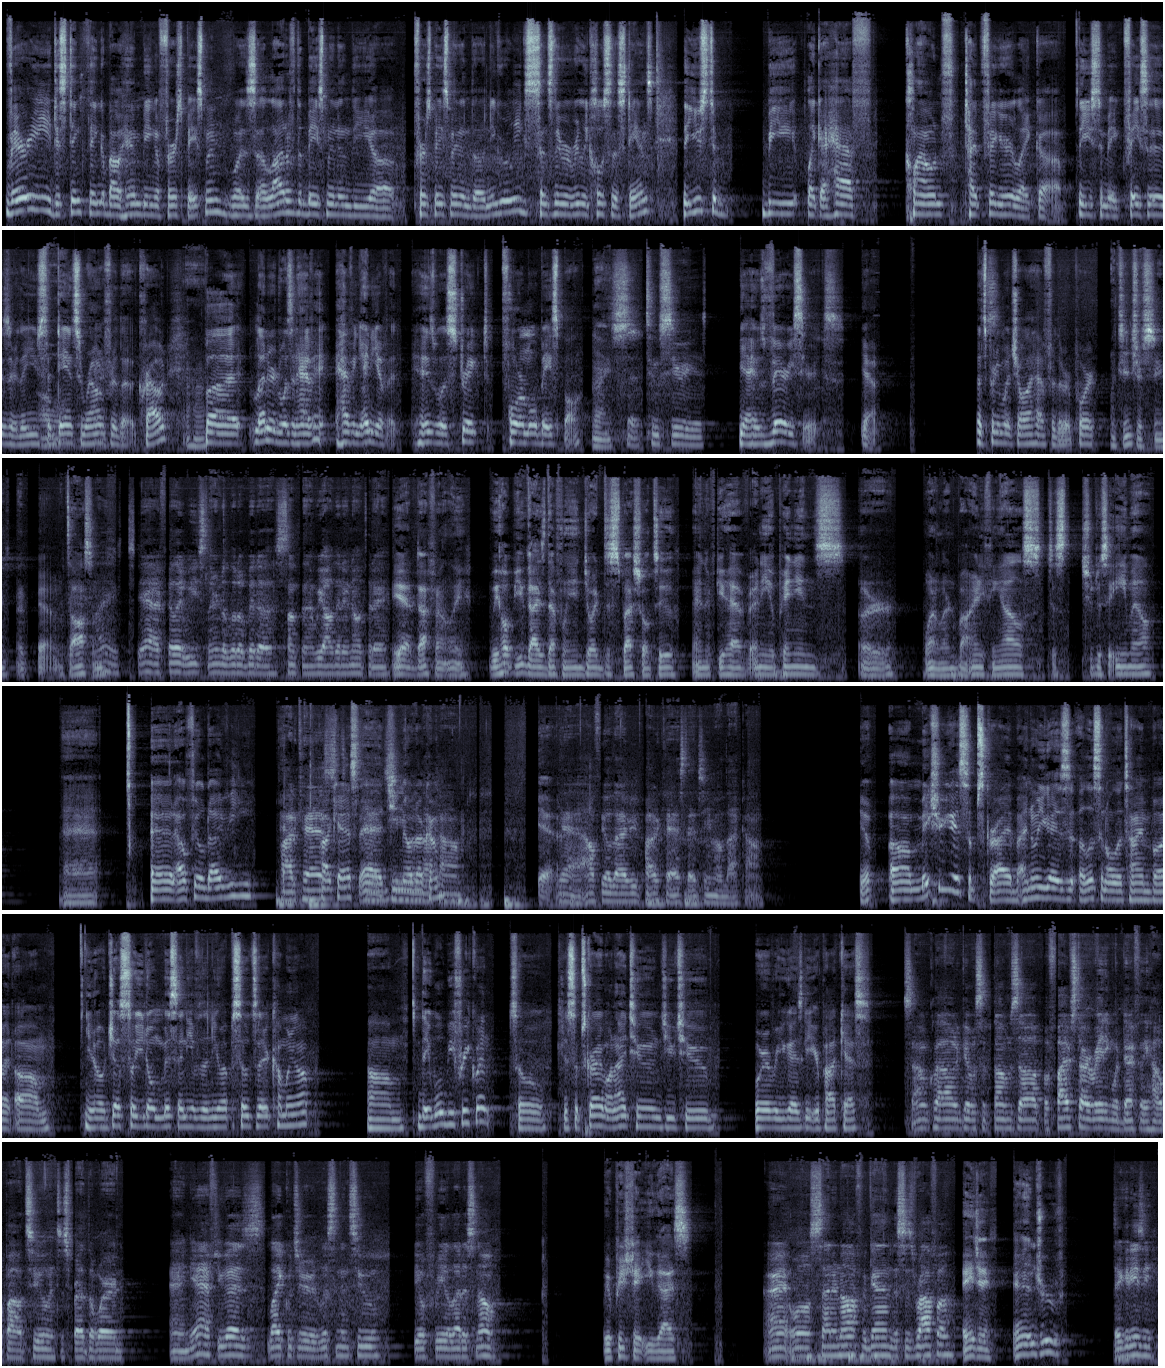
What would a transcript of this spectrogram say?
very distinct thing about him being a first baseman was a lot of the basemen in the uh, first baseman in the Negro leagues, since they were really close to the stands, they used to be like a half clown f- type figure like uh, they used to make faces or they used to Oh, dance around for the crowd but leonard wasn't having having any of it his was strict formal baseball Nice. uh, too serious. yeah, he was very serious. Yeah. That's pretty much all I have for the report. That's interesting. That- Yeah. That's awesome. Nice. Yeah, I feel like we each learned a little bit of something that we all didn't know today. Yeah, definitely. We hope you guys definitely enjoyed this special too. And if you have any opinions or want to learn about anything else, just shoot us an email at At Outfield Ivy. Podcast. Podcast at gmail.com. Yeah. Yeah, outfield ivy podcast at gmail.com. Yep. Um, make sure you guys subscribe. I know you guys uh, listen all the time, but um, you know, just so you don't miss any of the new episodes that are coming up, um, they will be frequent. So just subscribe on iTunes, YouTube, wherever you guys get your podcasts. SoundCloud, give us a thumbs up. A five star rating would definitely help out too and to spread the word. And yeah, if you guys like what you're listening to, feel free to let us know. we appreciate you guys. All right, well, signing off again. This is Rafa. AJ. And Drew. Take it easy.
